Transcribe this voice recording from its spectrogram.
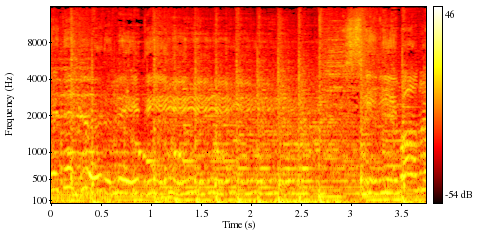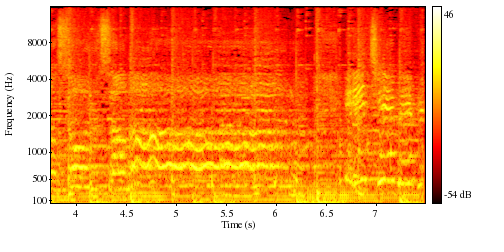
Hiç kimsede görmedim Seni bana sorsalar içimi bir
